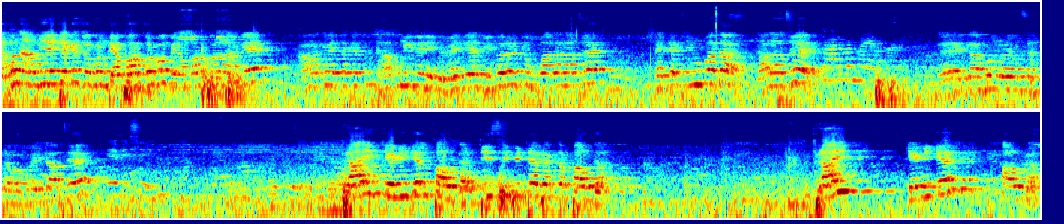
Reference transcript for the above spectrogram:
এখন আমি এটাকে যখন ব্যবহার করব ব্যবহার করার আগে আমাকে এটাকে একটু ঝাঁকুনিতে নিতে হবে। এই যে ভিতরে যে উপাদান আছে সেটা কি উপাদান? জানা আছে? কার্বন ডাইঅক্সাইড এটা আছে। Dry chemical powder DCP type একটা পাউডার ড্রাই কেমিক্যাল পাউডার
